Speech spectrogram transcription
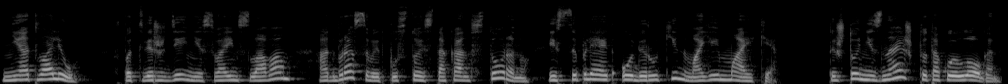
«Не отвалю!» В подтверждение своим словам отбрасывает пустой стакан в сторону и сцепляет обе руки на моей майке. «Ты что, не знаешь, кто такой Логан?»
